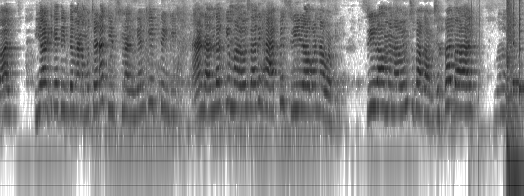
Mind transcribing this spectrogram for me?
బాయ్. ఇవాటికే తింటే మన ముచ్చట కిడ్స్ మన అండ్ కీప్ థింకింగ్. అండ్ అందరికీ మరోసారి హ్యాపీ శ్రీరామనవమి. శ్రీరామనవమి శుభాకాంక్షలు బాయ్ బాయ్ మనం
